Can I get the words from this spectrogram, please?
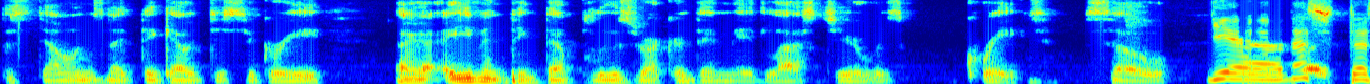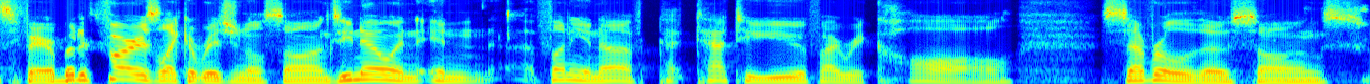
the Stones, and I think I would disagree. I, I even think that blues record they made last year was great. So yeah, that's but, that's fair. But as far as like original songs, you know, and and funny enough, T- "Tattoo You," if I recall, several of those songs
